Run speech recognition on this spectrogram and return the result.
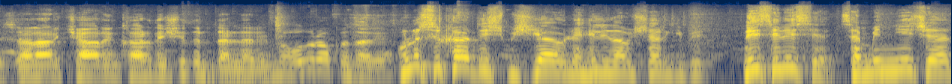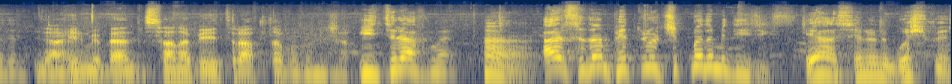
E, zarar kârın kardeşidir derler Hilmi. Olur o kadar ya. O nasıl kardeşmiş ya öyle Helin Avşar gibi? Neyse neyse, sen beni niye çağırdın? Ya Hilmi ben sana bir itirafta bulunacağım. İtiraf mı? Ha. Arsadan petrol çıkmadı mı diyeceksin? Ya sen onu boş ver.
